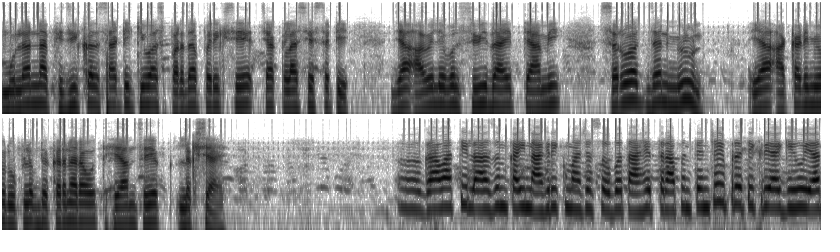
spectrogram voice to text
मुलांना फिजिकलसाठी किंवा स्पर्धा परीक्षेच्या क्लासेससाठी ज्या अवेलेबल सुविधा आहेत त्या आम्ही सर्वजण मिळून या अकॅडमीवर उपलब्ध करणार आहोत हे आमचं एक लक्ष आहे. गावातील अजून काही नागरिक माझ्यासोबत आहेत तर आपण त्यांच्याही प्रतिक्रिया घेऊयात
